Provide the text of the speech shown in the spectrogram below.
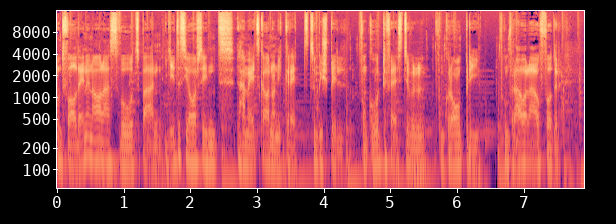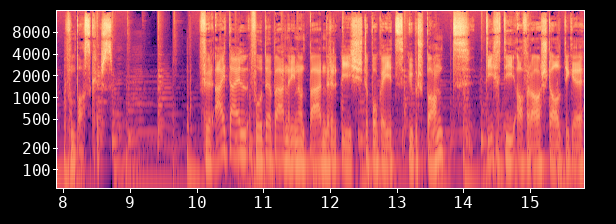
Und von all diesen Anlässen, die in Bern jedes Jahr sind, haben wir jetzt gar noch nicht geredet. Zum Beispiel vom Gurtenfestival, vom Grand Prix, vom Frauenlauf oder vom Buskers. Für einen Teil der Bernerinnen und Berner ist der Bogen jetzt überspannt. Dichte an Veranstaltungen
